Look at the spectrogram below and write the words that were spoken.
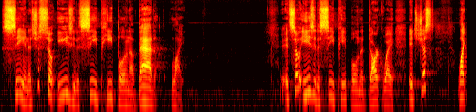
see. And it's just so easy to see people in a bad light. It's so easy to see people in a dark way. It's just like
